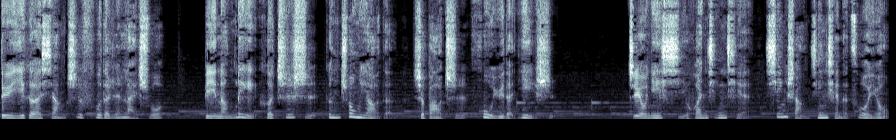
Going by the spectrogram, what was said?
对于一个想致富的人来说，比能力和知识更重要的是保持富裕的意识。只有你喜欢金钱，欣赏金钱的作用。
